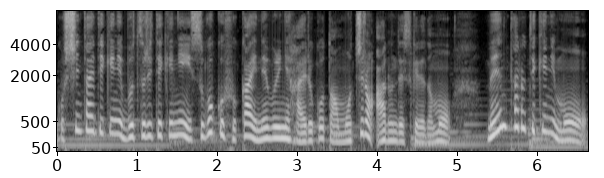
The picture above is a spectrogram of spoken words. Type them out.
こう身体的に物理的にすごく深い眠りに入ることはもちろんあるんですけれども、メンタル的にも、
